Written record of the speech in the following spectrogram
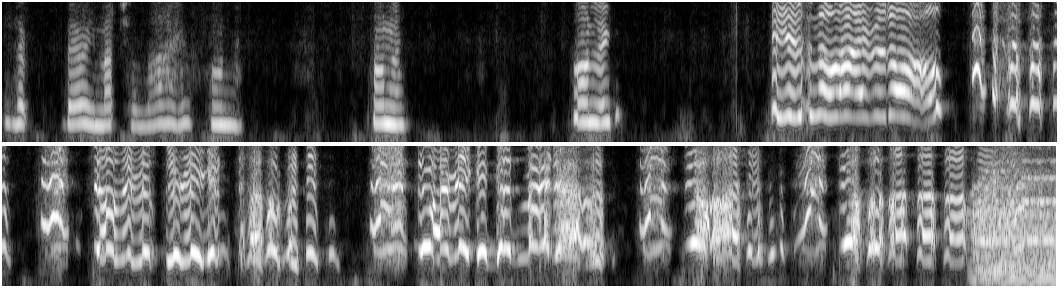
He looked very much alive, only. Only. Only. He isn't alive at all! tell me, Mr. Regan, tell me! Do I make a good murderer? Do I? Do I?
